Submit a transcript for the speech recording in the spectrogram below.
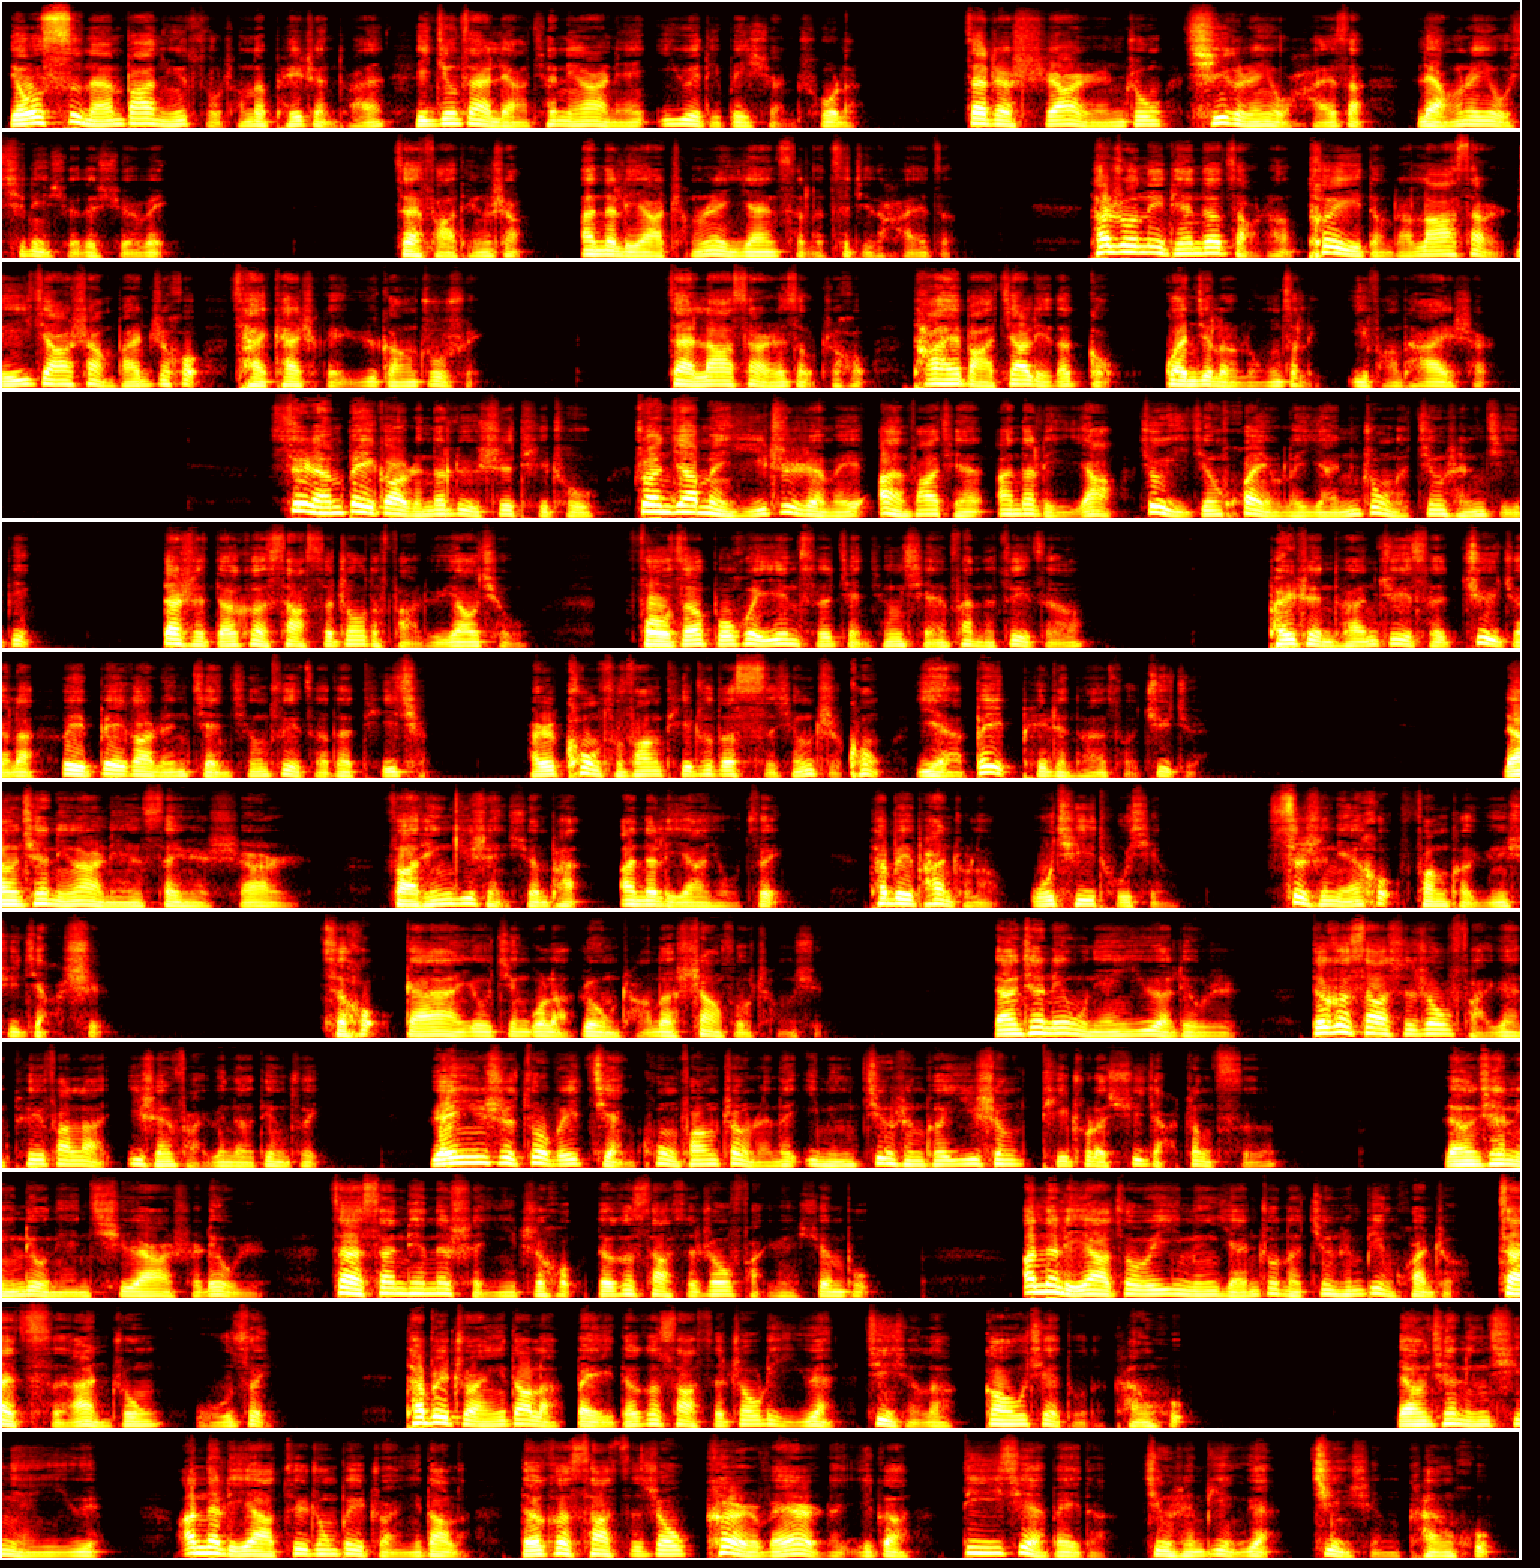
由四男八女组成的陪审团已经在两千零二年一月底被选出了。在这十二人中，七个人有孩子，两个人有心理学的学位。在法庭上，安德里亚承认淹死了自己的孩子。他说，那天他早上特意等着拉塞尔离家上班之后，才开始给浴缸注水。在拉塞尔走之后，他还把家里的狗关进了笼子里，以防它碍事儿。虽然被告人的律师提出，专家们一致认为案发前安德里亚就已经患有了严重的精神疾病，但是德克萨斯州的法律要求，否则不会因此减轻嫌犯的罪责。陪审团据此拒绝了为被告人减轻罪责的提请，而控诉方提出的死刑指控也被陪审团所拒绝。两千零二年三月十二日。法庭一审宣判安德里亚有罪，他被判处了无期徒刑，四十年后方可允许假释。此后，该案又经过了冗长的上诉程序。两千零五年一月六日，德克萨斯州法院推翻了一审法院的定罪，原因是作为检控方证人的一名精神科医生提出了虚假证词。两千零六年七月二十六日，在三天的审议之后，德克萨斯州法院宣布，安德里亚作为一名严重的精神病患者，在此案中无罪。他被转移到了北德克萨斯州立医院，进行了高戒度的看护。两千零七年一月，安德里亚最终被转移到了德克萨斯州科尔维尔的一个低戒备的精神病院进行看护。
